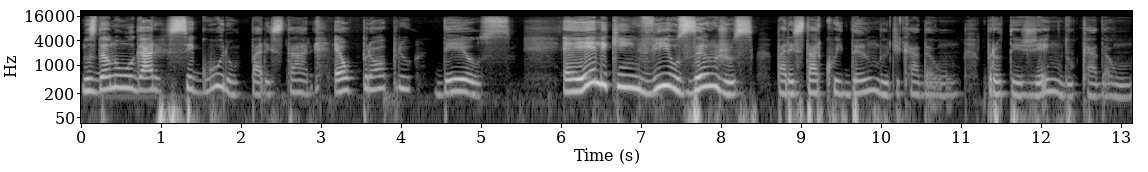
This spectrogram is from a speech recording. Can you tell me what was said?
nos dando um lugar seguro para estar, é o próprio Deus. É Ele que envia os anjos para estar cuidando de cada um, protegendo cada um.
